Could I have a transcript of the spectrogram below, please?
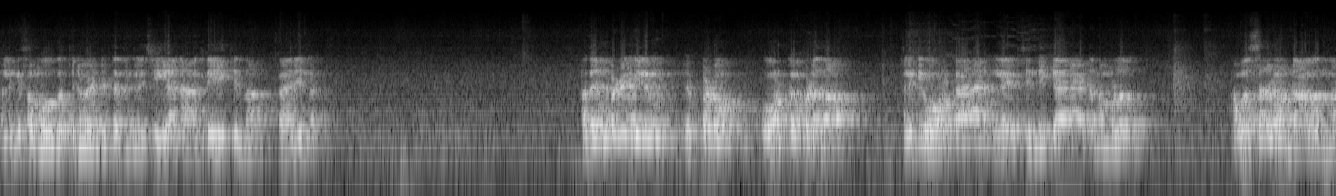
അല്ലെങ്കിൽ സമൂഹത്തിന് വേണ്ടിയിട്ട് എന്തെങ്കിലും ചെയ്യാൻ ആഗ്രഹിക്കുന്ന കാര്യങ്ങൾ. അതെപ്പോഴെങ്കിലും എപ്പോഴോ ഓർക്കപ്പെടുന്ന അല്ലെങ്കിൽ ഓർക്കാൻ അല്ലെങ്കിൽ ചിന്തിക്കാനായിട്ട് നമ്മൾ അവസരമുണ്ടാകുന്ന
